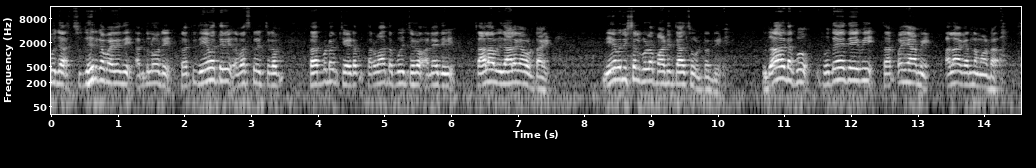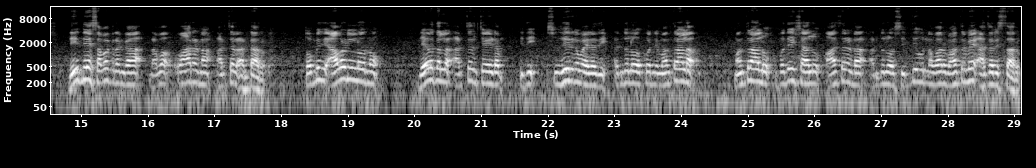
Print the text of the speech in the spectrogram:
పూజ సుదీర్ఘమైనది. అందులోని ప్రతి దేవతని నమస్కరించడం తర్పణం చేయడం తర్వాత పూజించడం అనేది చాలా విధాలుగా ఉంటాయి. నియమనిష్టలు కూడా పాటించాల్సి ఉంటుంది. ఉదాహరణకు హృదయదేవి తర్పయామి అలాగన్నమాట. దీన్నే సమగ్రంగా నవవారణ అర్చన అంటారు. తొమ్మిది ఆవరణలోనూ దేవతల అర్చన చేయడం ఇది సుదీర్ఘమైనది. అందులో కొన్ని మంత్రాల మంత్రాలు ఉపదేశాలు ఆచరణ అందులో సిద్ధి ఉన్నవారు మాత్రమే ఆచరిస్తారు.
